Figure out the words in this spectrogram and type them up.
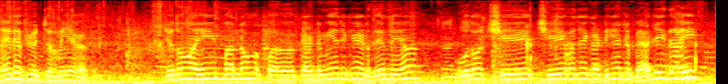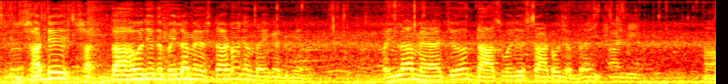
ਨਹੀਂ ਤੇ ਫਿਊਚਰ ਨਹੀਂ ਹੈਗਾ। ਜਦੋਂ ਅਸੀਂ ਮੰਨ ਲਓ ਅਕੈਡਮੀਆਂ 'ਚ ਖੇਡਦੇ ਹੁੰਨੇ ਆ। ਉਦੋਂ 6 6 ਵਜੇ ਗੱਡੀਆਂ 'ਚ ਬਹਿ ਜਾਈਦਾ ਸੀ ਸਾਢੇ 10 ਵਜੇ ਤੇ ਪਹਿਲਾ ਮੈਚ ਸਟਾਰਟ ਹੋ ਜਾਂਦਾ ਸੀ ਅਕੈਡਮੀਆਂ ਦਾ। ਪਹਿਲਾ ਮੈਚ 10 ਵਜੇ ਸਟਾਰਟ ਹੋ ਜਾਂਦਾ ਸੀ। ਹਾਂਜੀ। ਹਾਂ।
